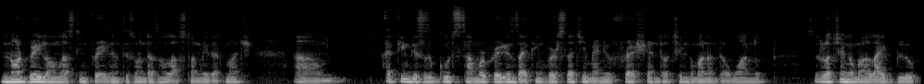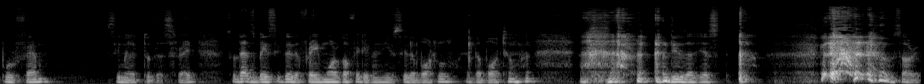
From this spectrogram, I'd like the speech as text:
not very long lasting fragrance. This one doesn't last on me that much. Um, I think this is a good summer fragrance. I think Versace Man Eau Fraiche and Dolce & Gabbana the one so Dolce & Gabbana Light Blue Pour Femme similar to this right? So that's basically the framework of it even you see the bottle at the bottom. These are just sorry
